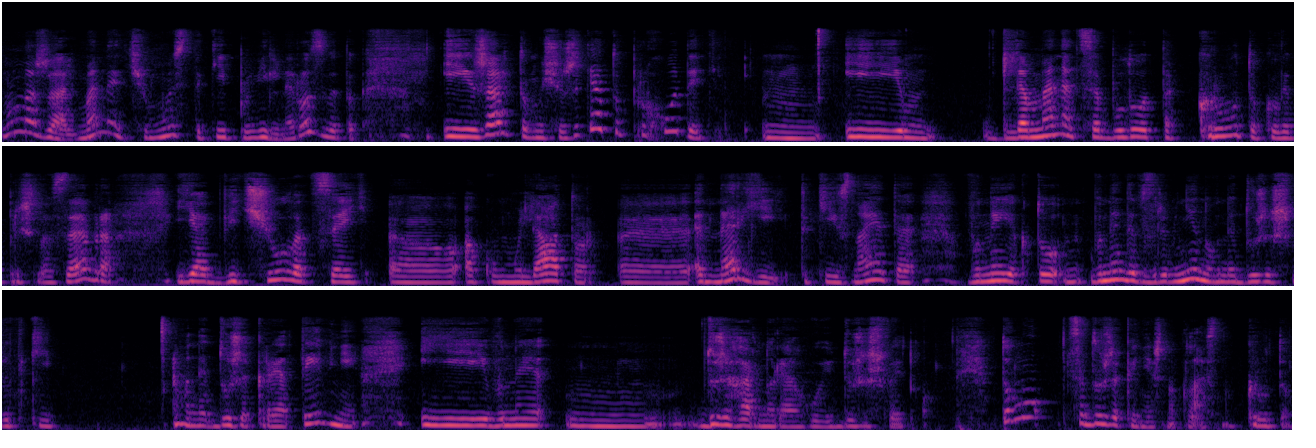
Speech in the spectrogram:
ну на жаль, в мене чомусь такий повільний розвиток. І жаль, тому що життя тут проходить. І для мене це було так круто, коли прийшла зебра. Я відчула цей е, акумулятор е, енергії, такий, знаєте, вони як то вони не взривні, але вони дуже швидкі. Вони дуже креативні і вони м, дуже гарно реагують, дуже швидко. Тому це дуже, звісно, класно, круто.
